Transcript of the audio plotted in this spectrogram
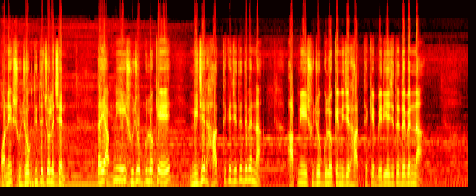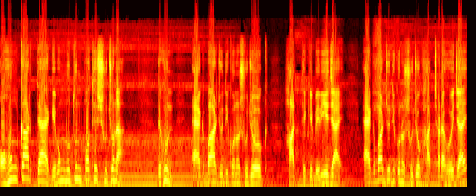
অনেক সুযোগ দিতে চলেছেন। তাই আপনি এই সুযোগগুলোকে নিজের হাত থেকে যেতে দেবেন না। আপনি এই সুযোগগুলোকে নিজের হাত থেকে বেরিয়ে যেতে দেবেন না। অহংকার ত্যাগ এবং নতুন পথের সূচনা। দেখুন, একবার যদি কোনো সুযোগ হাত থেকে বেরিয়ে যায়, একবার যদি কোনো সুযোগ হাতছাড়া হয়ে যায়,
